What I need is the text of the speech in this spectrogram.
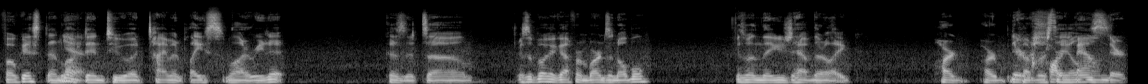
focused and locked Yeah. into a time and place while I read it. Because it's um it's a book I got from Barnes and Noble. Is when they usually have their like hard hard they're cover sales. hardbound, they're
